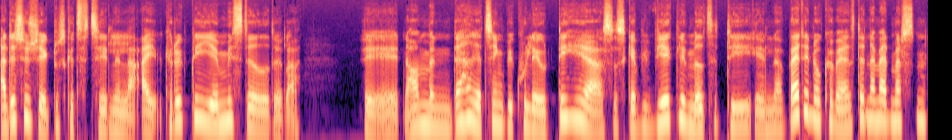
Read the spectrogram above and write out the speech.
ej, det synes jeg ikke, du skal tage til, eller ej, kan du ikke blive hjemme i stedet, eller øh, nå, men der havde jeg tænkt, vi kunne lave det her, så skal vi virkelig med til det, eller hvad det nu kan være. Så den der med, at man sådan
